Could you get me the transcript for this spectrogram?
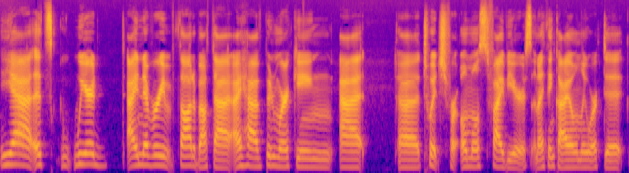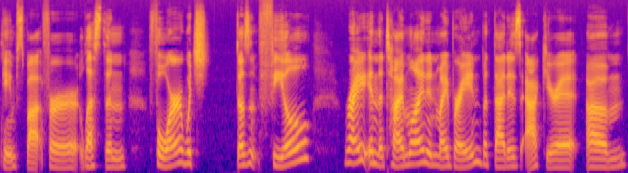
Yeah, it's weird. I never even thought about that. I have been working at uh, Twitch for almost five years, and I think I only worked at GameSpot for less than four, which doesn't feel right in the timeline in my brain, but that is accurate. Um,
